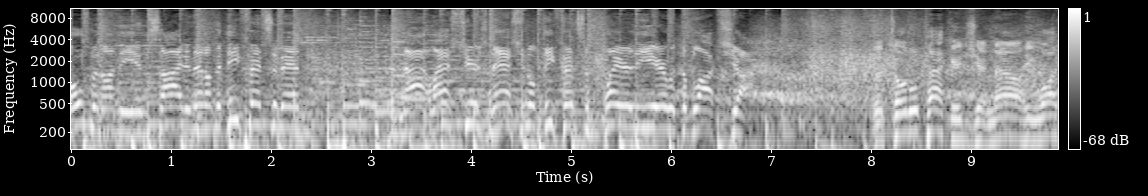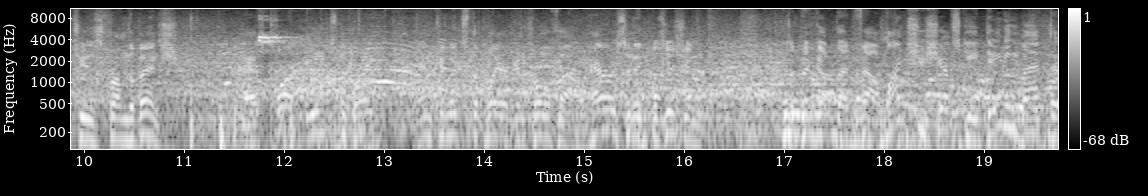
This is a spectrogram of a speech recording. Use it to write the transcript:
open on the inside. And then on the defensive end, last year's National Defensive Player of the Year with the block shot. The total package, and now he watches from the bench as Clark leads the break and commits the player control foul. Harrison in position to pick up that foul. Mike Krzyzewski, dating back to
